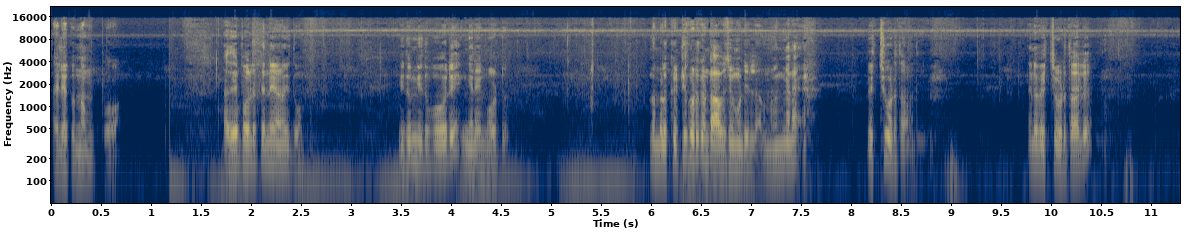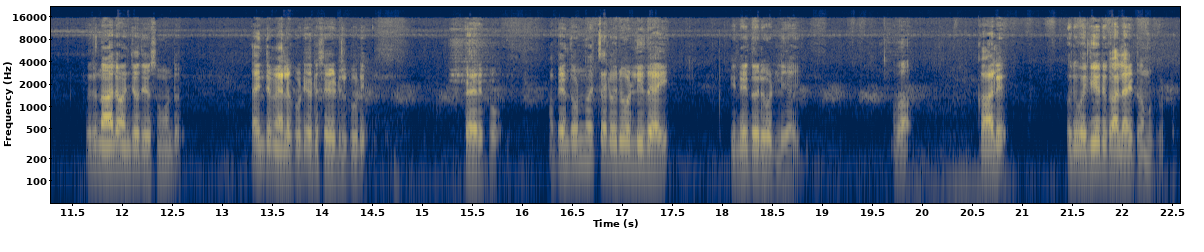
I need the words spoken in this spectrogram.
അതിലേക്കൊന്ന് നമുക്ക് പോവാം. അതേപോലെ തന്നെയാണ് ഇതും. ഇതും ഇതുപോലെ ഇങ്ങനെ ഇങ്ങോട്ട് നമ്മൾ കെട്ടിക്കൊടുക്കേണ്ട ആവശ്യം കൊണ്ടില്ല. നമ്മളിങ്ങനെ വെച്ച് കൊടുത്താൽ മതി. ഇങ്ങനെ വെച്ച് കൊടുത്താൽ ഒരു നാലോ അഞ്ചോ ദിവസം കൊണ്ട് അതിന്റെ മേലെ കൂടി ഒരു സൈഡിൽ കൂടി കയറിപ്പോവും അപ്പോൾ എന്തുകൊണ്ടെന്ന് വെച്ചാൽ ഒരു വള്ളി ഇതായി പിന്നെ ഇതൊരു വള്ളിയായി. അപ്പോൾ കാൽ ഒരു വലിയൊരു കാലായിട്ട് നമുക്ക് കിട്ടും.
